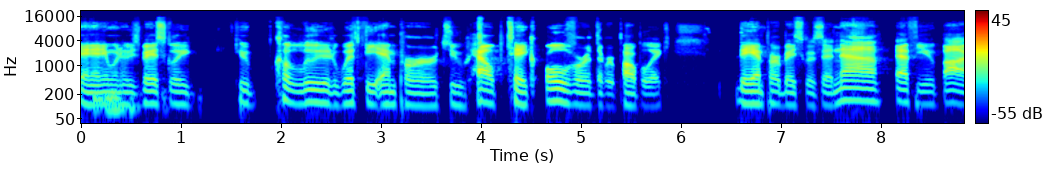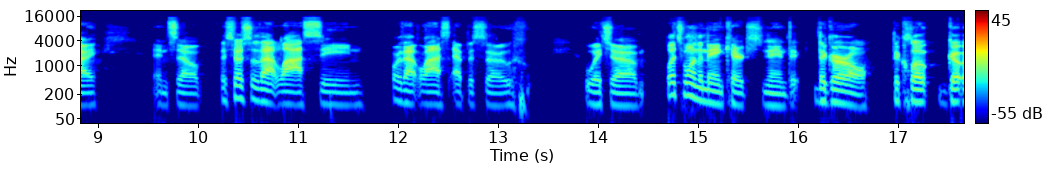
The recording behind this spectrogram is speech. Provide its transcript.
and anyone who's basically who colluded with the emperor to help take over the republic. The emperor basically said, "Nah, f you, bye." And so, especially that last scene or that last episode which um, what's one of the main characters' name? The, the girl, the clone, go,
